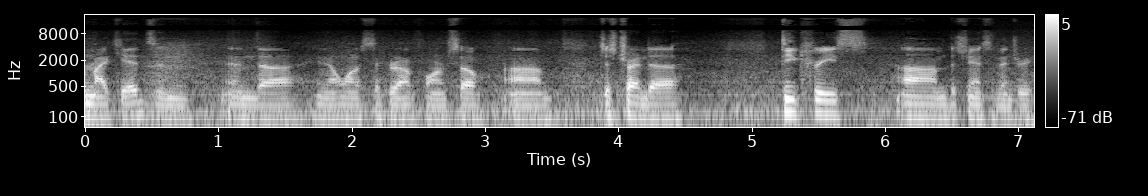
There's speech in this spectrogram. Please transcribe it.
for my kids and and uh, you know want to stick around for them. So um, just trying to decrease um, the chance of injury.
